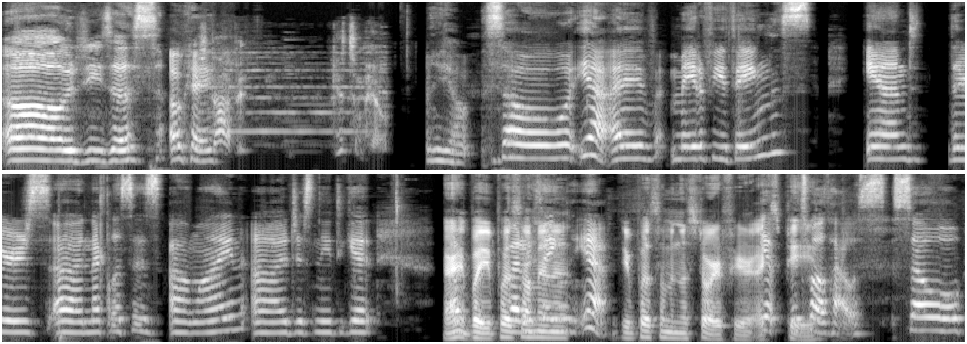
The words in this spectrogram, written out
Oh, Jesus. Okay. Stop it. Get some help. Yeah. So yeah, I've made a few things, and there's uh necklaces online. Uh, I just need to get All right, but you put better some in. thing. The, Yeah. you put some in the store for your Yep. The XP. twelfth house. So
